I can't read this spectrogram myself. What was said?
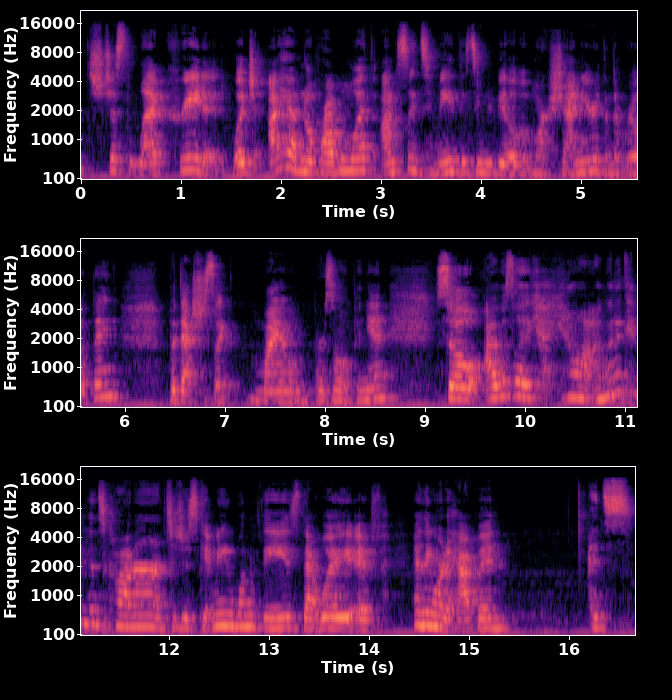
it's just lab created, which I have no problem with. Honestly, to me, they seem to be a little bit more shinier than the real thing, but that's just like my own personal opinion. So I was like, you know I'm gonna convince Connor to just get me one of these. That way, if anything were to happen, it's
